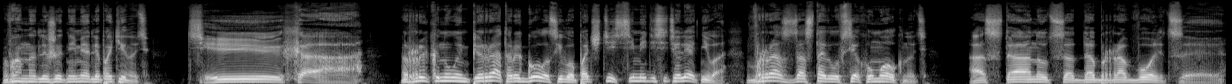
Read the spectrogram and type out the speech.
вам надлежит немедля покинуть». «Тихо!» Рыкнул император, и голос его, почти семидесятилетнего, в раз заставил всех умолкнуть. «Останутся добровольцы.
